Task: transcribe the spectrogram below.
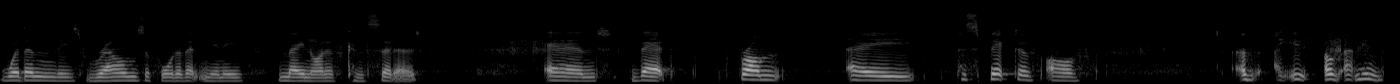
within these realms of water that many may not have considered, and that from a perspective of, of, of, I mean,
